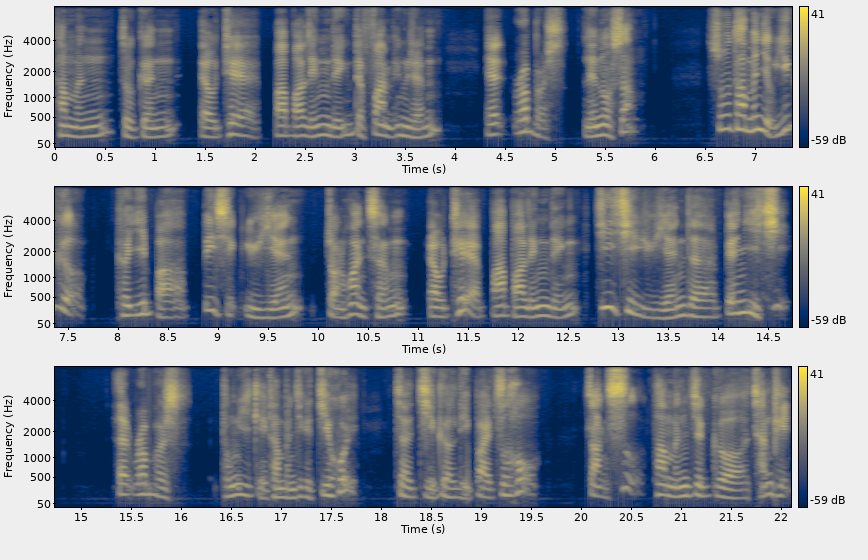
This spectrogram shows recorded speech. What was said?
他们就跟 Altair 八八零零的发明人 Ed Roberts 联络上，说他们有一个可以把 Basic 语言转换成 Altair 八八零零机器语言的编译器。Ed Roberts 同意给他们这个机会，在几个礼拜之后展示他们这个产品。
